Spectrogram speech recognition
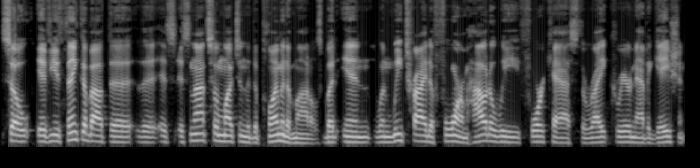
so if you think about the the it's it's not so much in the deployment of models, but in when we try to form how do we forecast the right career navigation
